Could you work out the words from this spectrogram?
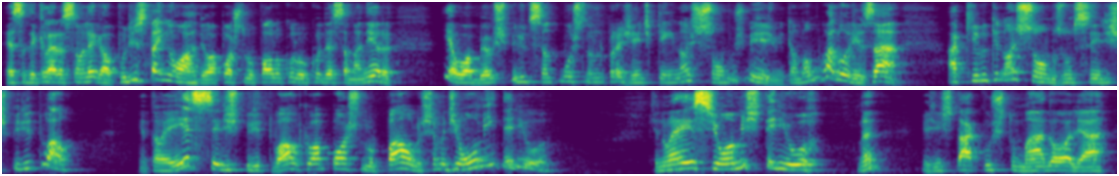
Essa declaração é legal. Por isso está em ordem. O apóstolo Paulo colocou dessa maneira e é é o Espírito Santo mostrando para gente quem nós somos mesmo. Então vamos valorizar aquilo que nós somos, um ser espiritual. Então é esse ser espiritual que o apóstolo Paulo chama de homem interior, que não é esse homem exterior, né? Que a gente está acostumado a olhar.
